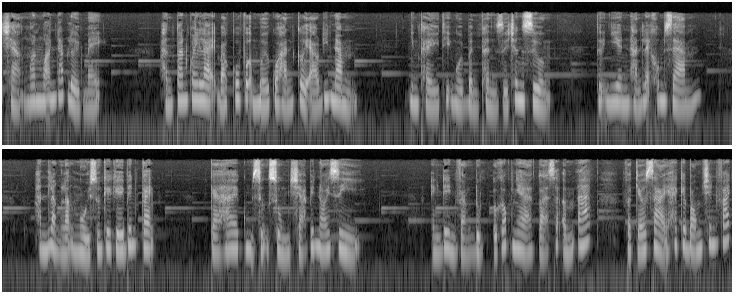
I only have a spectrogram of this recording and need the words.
Chàng ngoan ngoãn đáp lời mẹ. Hắn toan quay lại bảo cô vợ mới của hắn cởi áo đi nằm. Nhưng thấy thị ngồi bần thần dưới chân giường Tự nhiên hắn lại không dám. Hắn lặng lặng ngồi xuống cái ghế bên cạnh. Cả hai cùng sượng sùng chả biết nói gì. Ánh đèn vàng đục ở góc nhà tỏa ra ấm áp Và kéo dài hai cái bóng trên vách.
